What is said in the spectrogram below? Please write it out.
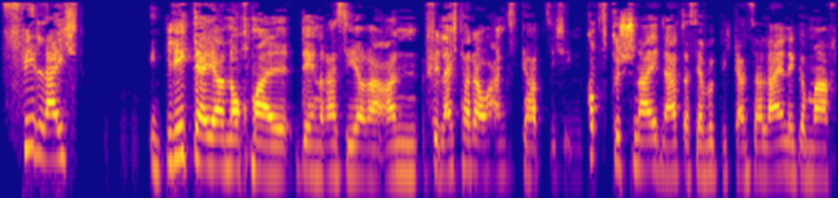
Vielleicht legt er ja noch mal den Rasierer an. Vielleicht hat er auch Angst gehabt, sich in den Kopf zu schneiden. Er hat das ja wirklich ganz alleine gemacht.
